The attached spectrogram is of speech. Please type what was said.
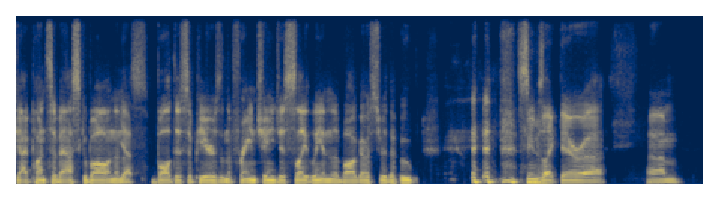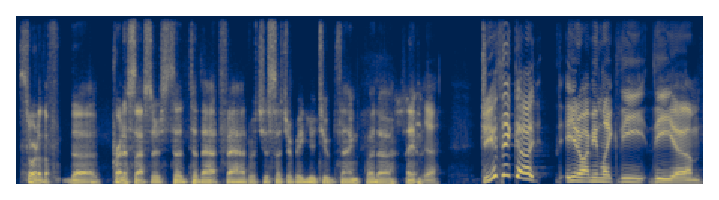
guy punts a basketball and then yes. the ball disappears and the frame changes slightly and the ball goes through the hoop. Seems like they're uh, um, sort of the the predecessors to to that fad, which is such a big YouTube thing. But uh, yeah, do you think uh, you know? I mean, like the the um,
